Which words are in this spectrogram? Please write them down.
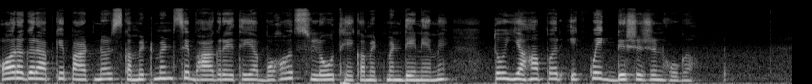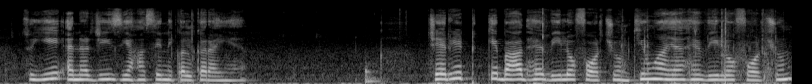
और अगर आपके पार्टनर्स कमिटमेंट से भाग रहे थे या बहुत स्लो थे कमिटमेंट देने में तो यहाँ पर एक क्विक डिसीज़न होगा। सो ये एनर्जीज़ यहाँ से निकल कर आई हैं। चैरियट के बाद है व्हील ऑफ़ फॉर्चून क्यों आया है व्हील ऑफ़ फॉर्चून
